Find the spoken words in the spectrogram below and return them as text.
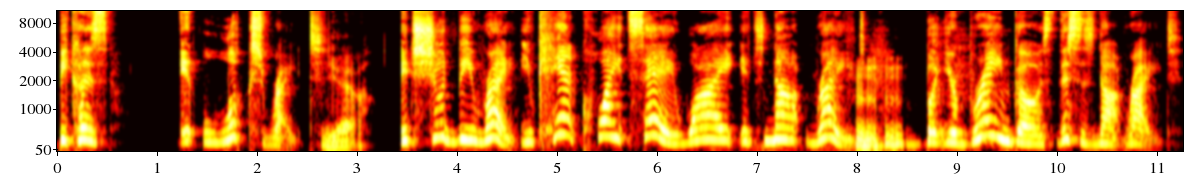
because it looks right. yeah It should be right. You can't quite say why it's not right, but your brain goes, this is not right.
